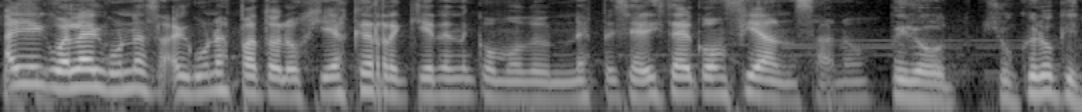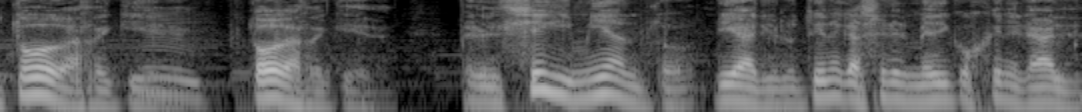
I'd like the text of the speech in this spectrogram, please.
Hay igual algunas, algunas patologías que requieren como de un especialista de confianza, ¿no? Pero yo creo que todas requieren, mm. todas requieren. Pero el seguimiento diario lo tiene que hacer el médico general.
